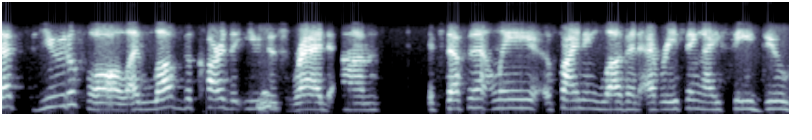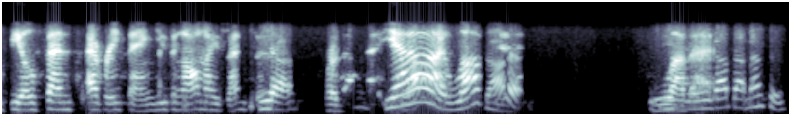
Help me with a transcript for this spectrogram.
That's beautiful. I love the card that you just read. Um, it's definitely finding love in everything I see, do, feel, sense, everything, using all my senses Yeah. for that. Yeah, Yeah, I love got it. You Love really it. got that message.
